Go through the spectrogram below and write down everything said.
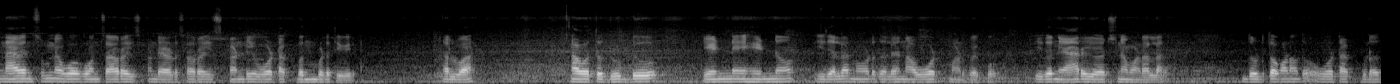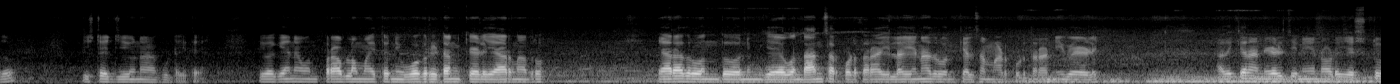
ನಾವೇನು ಸುಮ್ಮನೆ ಹೋಗಿ ಒಂದು ಸಾವಿರ ಇಸ್ಕೊಂಡು, ಎರಡು ಸಾವಿರ ಇಸ್ಕೊಂಡು ಓಟ್ ಹಾಕಿ ಬಂದುಬಿಡ್ತೀವಿ. ಅಲ್ವಾ? ಆವತ್ತು ದುಡ್ಡು, ಎಣ್ಣೆ, ಹೆಣ್ಣು, ಇದೆಲ್ಲ ನೋಡ್ದಲೇ ನಾವು ಓಟ್ ಮಾಡಬೇಕು. ಇದನ್ನು ಯಾರೂ ಯೋಚನೆ ಮಾಡಲ್ಲ. ದುಡ್ಡು ತೊಗೊಳೋದು, ಓಟ್ ಹಾಕ್ಬಿಡೋದು, ಇಷ್ಟೇ ಜೀವನ ಆಗ್ಬಿಟ್ಟೈತೆ. ಇವಾಗ ಏನೋ ಒಂದು ಪ್ರಾಬ್ಲಮ್ ಆಯಿತು, ನೀವು ಹೋಗಿ ರಿಟರ್ನ್ ಕೇಳಿ ಯಾರನ್ನಾದ್ರೂ. ಯಾರಾದರೂ ಒಂದು ನಿಮಗೆ ಒಂದು ಆನ್ಸರ್ ಕೊಡ್ತಾರಾ? ಇಲ್ಲ ಏನಾದರೂ ಒಂದು ಕೆಲಸ ಮಾಡಿಕೊಡ್ತಾರಾ? ನೀವೇ ಹೇಳಿ. ಅದಕ್ಕೆ ನಾನು ಹೇಳ್ತೀನಿ, ನೋಡಿ ಎಷ್ಟು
